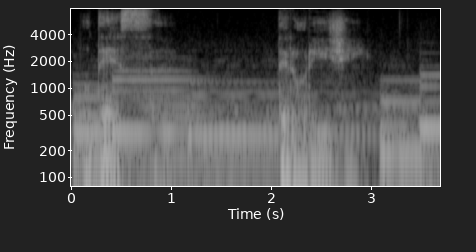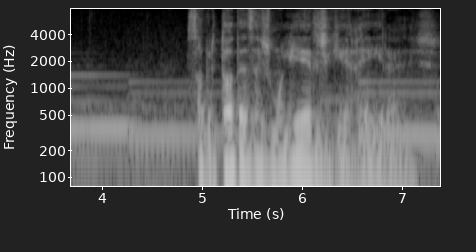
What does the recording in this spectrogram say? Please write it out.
pudesse ter origem. Sobre todas as mulheres guerreiras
